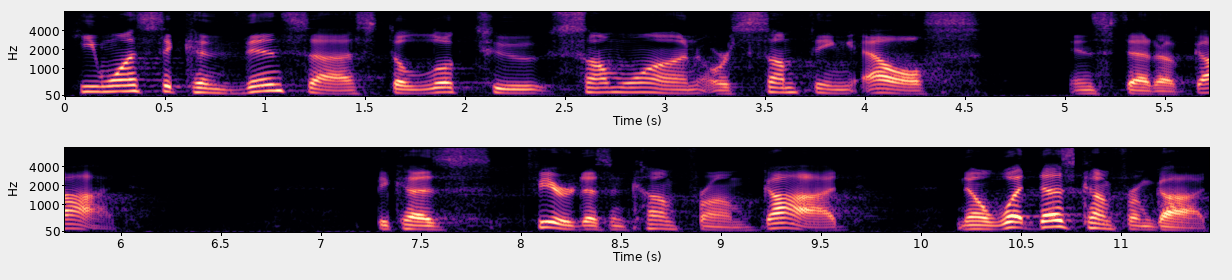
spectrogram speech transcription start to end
He wants to convince us to look to someone or something else instead of God. Because fear doesn't come from God. No, what does come from God?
